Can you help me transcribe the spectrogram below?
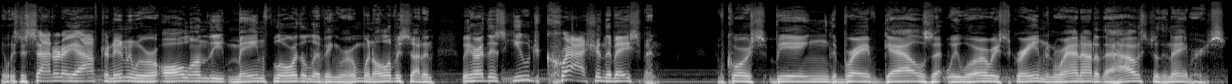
It was a Saturday afternoon, and we were all on the main floor of the living room when all of a sudden we heard this huge crash in the basement. Of course, being the brave gals that we were, we screamed and ran out of the house to the neighbors.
